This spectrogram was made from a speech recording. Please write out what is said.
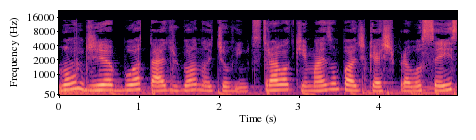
Bom dia, boa tarde, boa noite, ouvintes. Trago aqui mais um podcast para vocês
